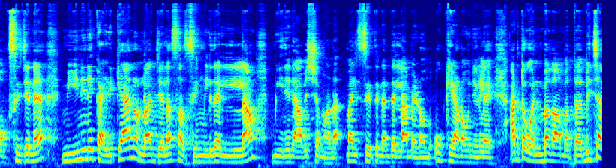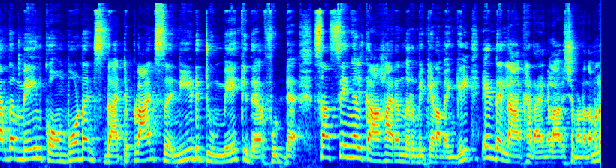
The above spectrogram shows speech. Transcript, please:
ഓക്സിജന് മീനിന് കഴിക്കാനുള്ള ജലസസ്യങ്ങൾ ഇതെല്ലാം മീനിന് ആവശ്യമാണ് മത്സ്യത്തിന് എന്തെല്ലാം വേണം ഓക്കെയാണോ കുഞ്ഞുങ്ങളെ അടുത്ത ഒൻപതാമത്തെ which are the main components that plants need to make their food സസ്യങ്ങൾക്ക് ആഹാരം നിർമ്മിക്കണമെങ്കിൽ എന്തെല്ലാം ഘടകങ്ങൾ ആവശ്യമാണ് നമ്മൾ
